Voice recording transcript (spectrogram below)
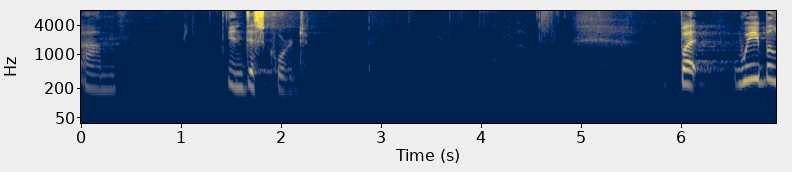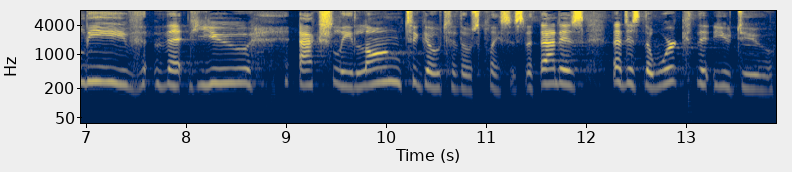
um, in discord. But we believe that you actually long to go to those places, that that is, that is the work that you do.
